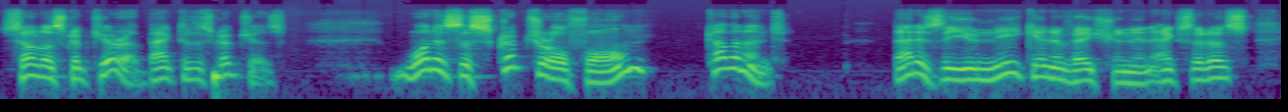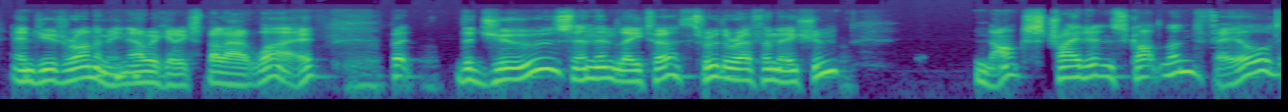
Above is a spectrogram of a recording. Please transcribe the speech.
Sola Scriptura, back to the scriptures. What is the scriptural form? Covenant. That is the unique innovation in Exodus and Deuteronomy. Now we can expel out why, but the Jews, and then later through the Reformation, Knox tried it in Scotland, failed.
